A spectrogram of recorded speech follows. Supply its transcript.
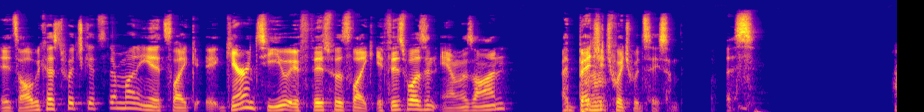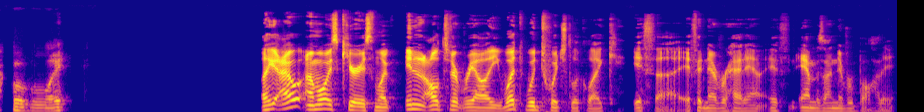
it's all because Twitch gets their money. It's like I guarantee you if this was like if this wasn't Amazon I bet you Mhm. Twitch would say something about this Probably. Like I, I'm always curious. I'm like, in an alternate reality, what would Twitch look like if uh, if it never had Am- if Amazon never bought it?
